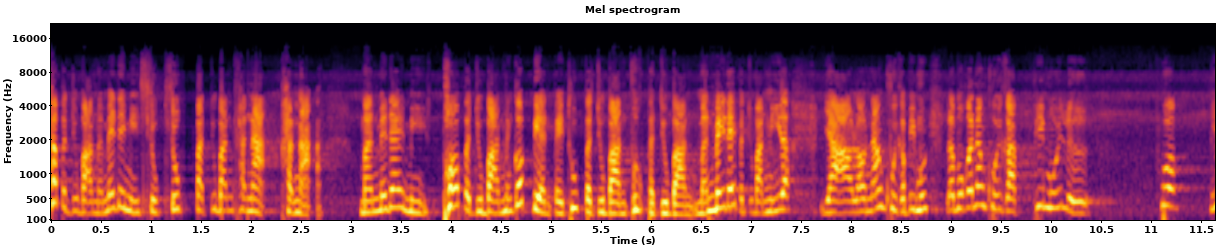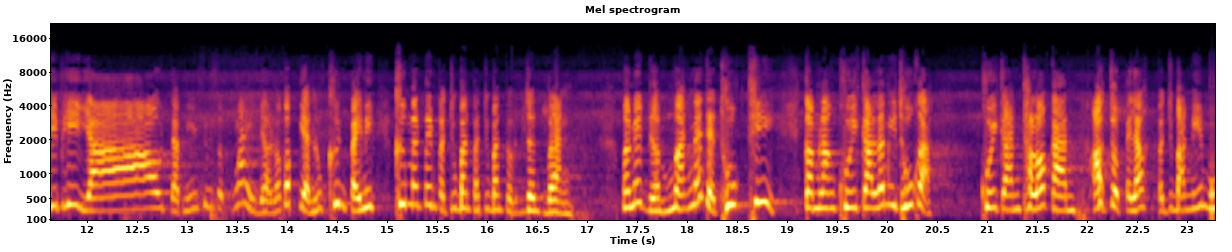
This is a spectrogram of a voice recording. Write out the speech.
ถ้าปัจจุบันมันไม่ได้มีสุขสุขปัจจุบันขณะขณะ มันไม่ได้มีเพราะปัจจุบันมันก็เปลี่ยนไปทุกปัจจุบันทุกปัจจุบันมันไม่ได้ปัจจุบันนี้ละยาวเรานั่งคุยกับพี่มุ้ยแล้วโมก็นั่งคุยกับพี่มุ้ยหรือ พวกพี่ๆยาวแบบนี้ซึ่งไม่เดี๋ยวเราก็เปลี่ยนลุกขึ้นไปนี่คือมันเป็นปัจจุบันปัจจุบันปัจจุบัน มันไม่เดือดมันแม้แต่ทุกที่กำลังคุยกันแล้วมีทุกอะคุยกันทะเลาะกันเอาจบไปแล้ว ปัจจุบันนี้โม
